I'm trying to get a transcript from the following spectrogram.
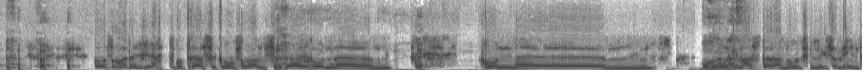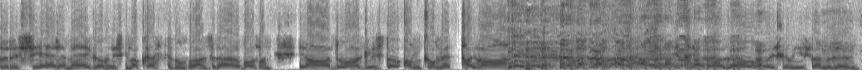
Og så var det rett på pressekonferanse der hun eh, hun eh, borgermesteren hun skulle liksom introdusere meg, og vi skulle ha pressekonferanse der. og bare sånn, Ja, da har Gustav ankommet Taiwan! I tre dager, og vi skal vise ham rundt.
